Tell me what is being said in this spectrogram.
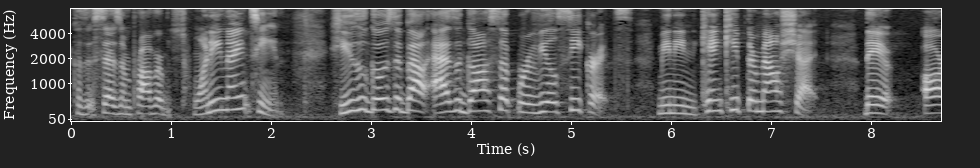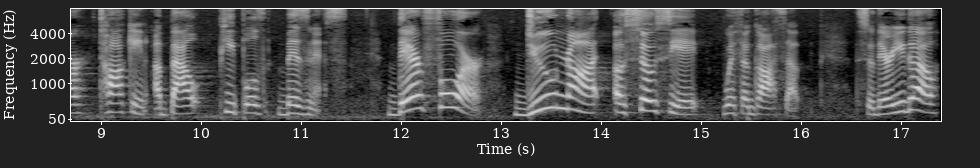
because it says in Proverbs 20:19, "He who goes about as a gossip reveals secrets," meaning can't keep their mouth shut. They are talking about people's business. Therefore, do not associate with a gossip. So there you go.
